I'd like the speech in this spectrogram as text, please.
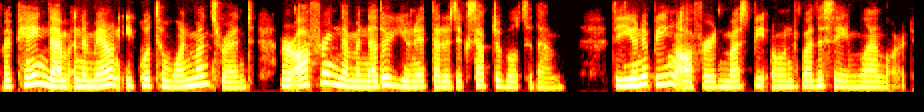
by paying them an amount equal to one month's rent or offering them another unit that is acceptable to them. The unit being offered must be owned by the same landlord.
